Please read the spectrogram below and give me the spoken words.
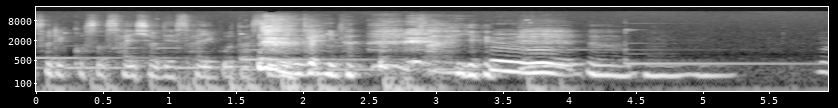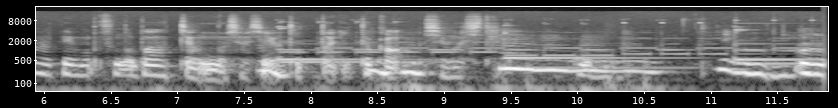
それこそ最初で最後だしみたいなそういう。う。んうん。うんうんまあでもそのばあちゃんの写真を撮ったりとかうんうんしました。ねうんうんうん。うん。それいいね。うん。うん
